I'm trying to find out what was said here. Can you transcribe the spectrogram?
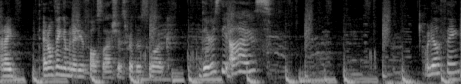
And I, I don't think I'm gonna do false lashes for this look. There's the eyes. What do y'all think?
